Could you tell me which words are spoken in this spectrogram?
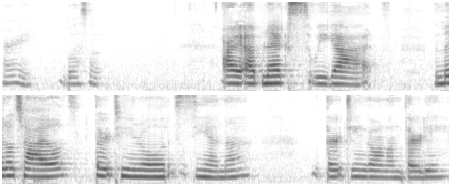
All right, bless up. All right, up next we got the middle child, 13 year old Sienna. 13 going on 30.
